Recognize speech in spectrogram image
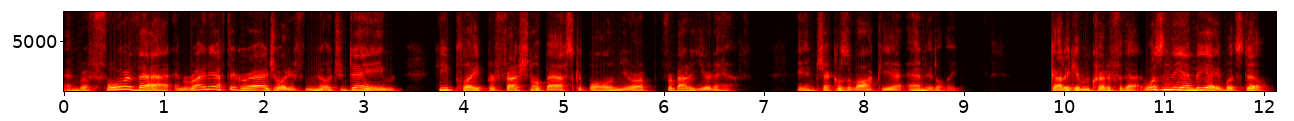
And before that, and right after graduating from Notre Dame, he played professional basketball in Europe for about a year and a half in Czechoslovakia and Italy. Got to give him credit for that. It wasn't the NBA, but still,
